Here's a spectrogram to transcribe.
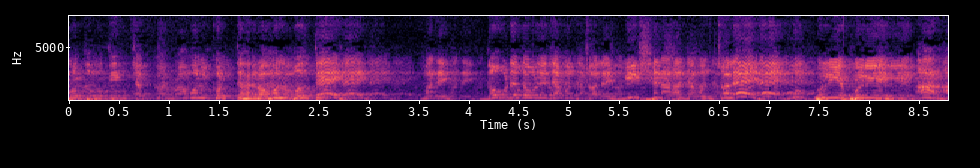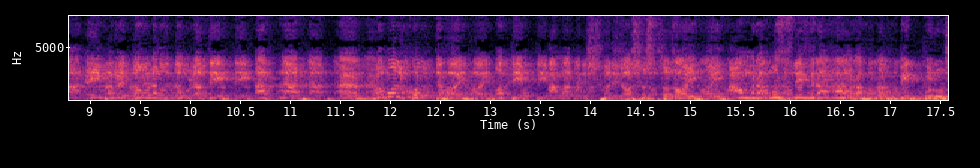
প্রথম তিন চক্কর রমল করতে হয়। রমল বলতে মানে দৌড়ে দৌড়ে চলে বীর সেনারা যেমন চলে, বুক ফুলিয়ে ফুলিয়ে, আর এইভাবে দৌড়াতে দৌড়াতে আপনার রমল করতে হয়। অতএব আমাদের শরীর অসুস্থ নয়। আমরা মুসলিমরা, আমরা হলাম বীর পুরুষ।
